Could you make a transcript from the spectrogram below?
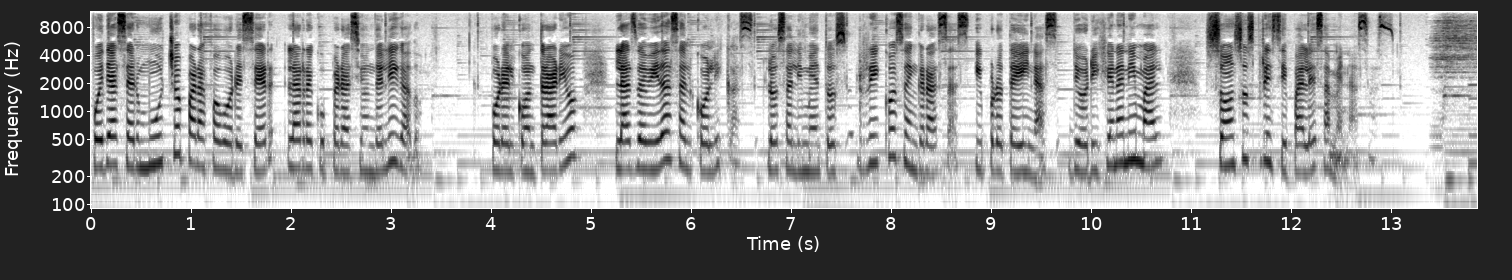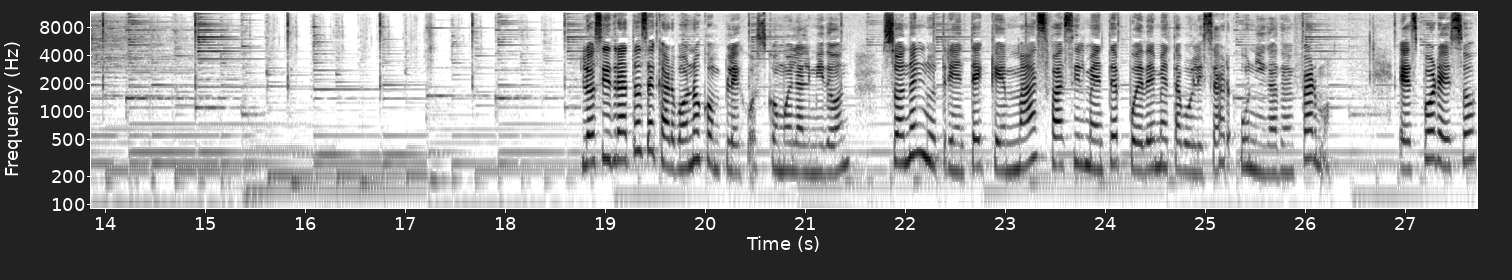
puede hacer mucho para favorecer la recuperación del hígado. Por el contrario, las bebidas alcohólicas, los alimentos ricos en grasas y proteínas de origen animal son sus principales amenazas. Los hidratos de carbono complejos, como el almidón, son el nutriente que más fácilmente puede metabolizar un hígado enfermo. Es por eso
